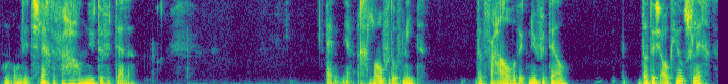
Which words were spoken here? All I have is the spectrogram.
Om, dit slechte verhaal nu te vertellen. En ja, geloof het of niet, dat verhaal wat ik nu vertel, dat is ook heel slecht.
